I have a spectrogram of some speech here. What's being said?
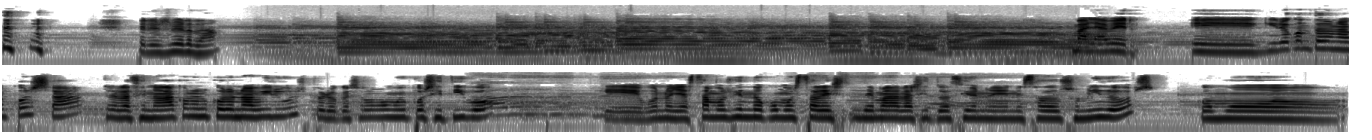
Pero es verdad. Vale, a ver, eh, quiero contar una cosa relacionada con el coronavirus, pero que es algo muy positivo que bueno, ya estamos viendo cómo está de, mala la situación en Estados Unidos, como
